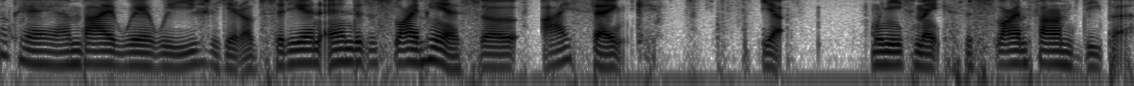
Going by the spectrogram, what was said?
Okay, I'm by where we usually get obsidian, and there's a slime here, so I think, yeah, we need to make the slime farm deeper.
